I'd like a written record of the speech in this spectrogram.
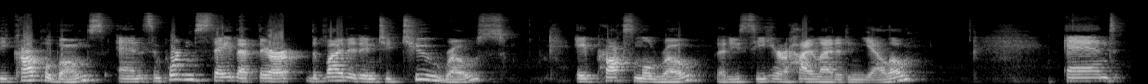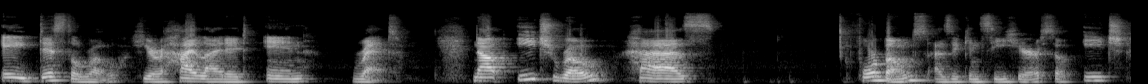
the carpal bones, and it's important to say that they are divided into two rows. A proximal row that you see here highlighted in yellow, and a distal row here highlighted in red. Now each row has four bones as you can see here so each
